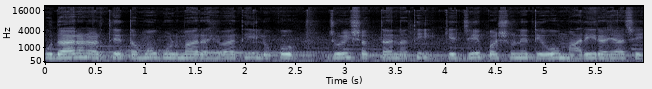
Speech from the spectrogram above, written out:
ઉદાહરણ અર્થે તમો ગુણમાં રહેવાથી લોકો જોઈ શકતા નથી કે જે પશુને તેઓ મારી રહ્યા છે,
